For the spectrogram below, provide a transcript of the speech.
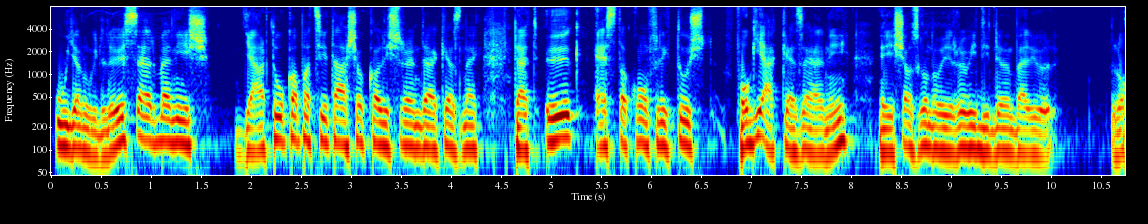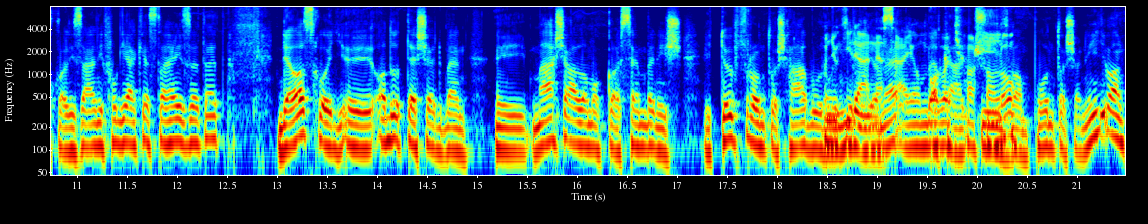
ugyanúgy lőszerben is, gyártókapacitásokkal is rendelkeznek, tehát ők ezt a konfliktust fogják kezelni, és azt gondolom, hogy rövid időn belül lokalizálni fogják ezt a helyzetet, de az, hogy adott esetben más államokkal szemben is egy többfrontos háború Mondjuk Irán ne szálljon be, vagy hasonló. Így van, pontosan így van,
